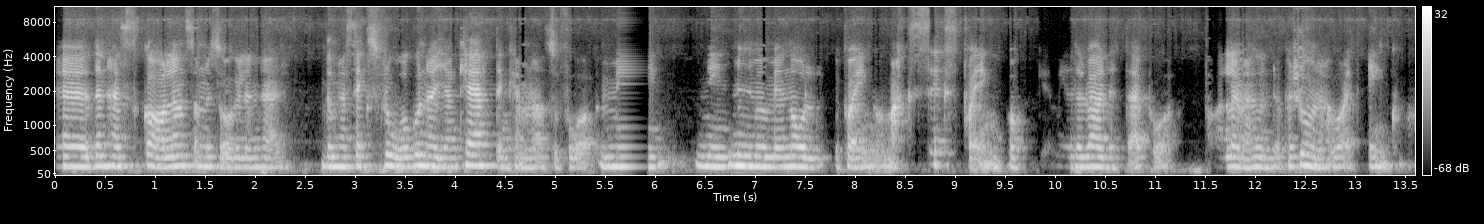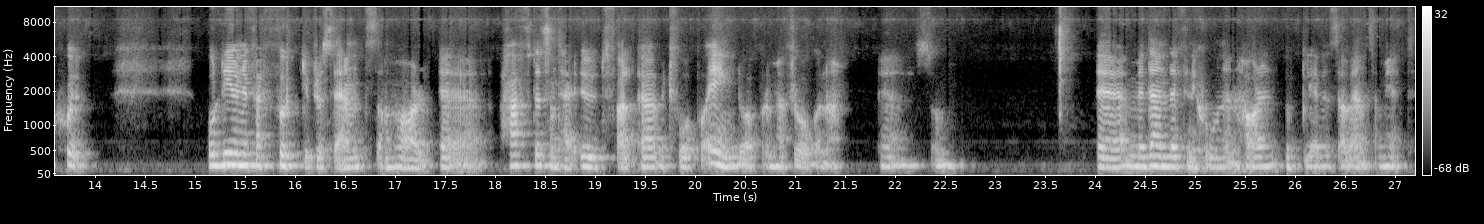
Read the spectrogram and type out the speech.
Eh, den här skalan som ni såg, eller den här, de här sex frågorna i enkäten kan man alltså få min, min, minimum är 0 poäng och max 6 poäng och medelvärdet där på, på alla de här 100 personerna har varit 1,7. Och det är ungefär 40 procent som har eh, haft ett sånt här utfall över två poäng då på de här frågorna. Eh, som eh, med den definitionen har en upplevelse av ensamhet.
